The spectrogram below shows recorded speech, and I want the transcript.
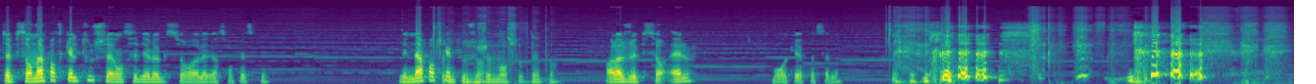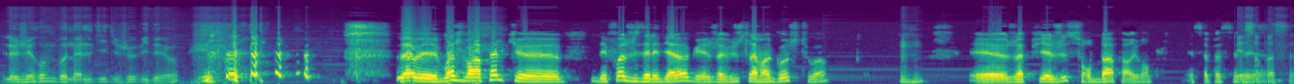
Tu appuies sur n'importe quelle touche, ça avance le dialogue sur euh, la version PSP. Mais n'importe quelle touche. je Hein. ne m'en souvenais pas. Alors là, je vais appuyer sur L. Bon, ok, pas celle-là. Le Jérôme Bonaldi du jeu vidéo. Non, mais moi, je me rappelle que des fois, je lisais les dialogues et j'avais juste la main gauche, tu vois. Mhm. Et euh, j'appuyais juste sur bas, par exemple. Et ça passait. Et les- ça passait.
